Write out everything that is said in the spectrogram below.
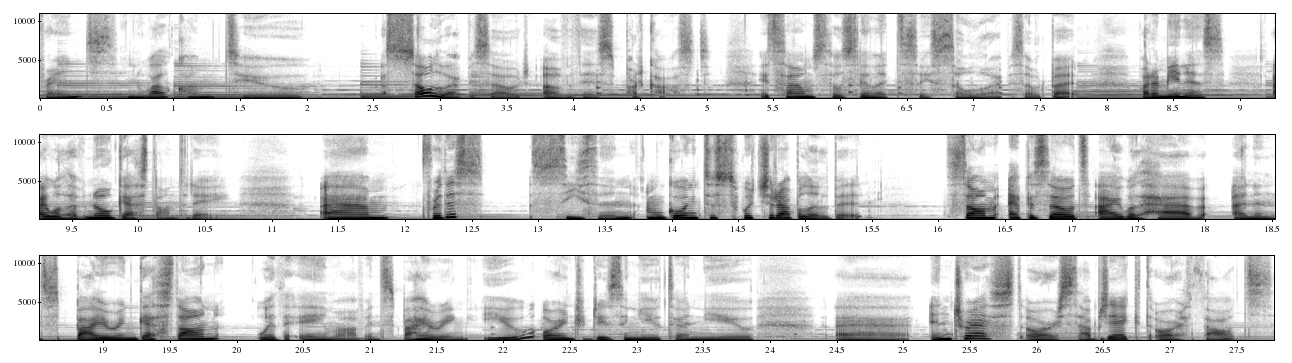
friends, and welcome to a solo episode of this podcast. It sounds so silly to say solo episode, but what I mean is, I will have no guest on today. Um, for this season, I'm going to switch it up a little bit. Some episodes I will have an inspiring guest on with the aim of inspiring you or introducing you to a new uh, interest or subject or thoughts.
